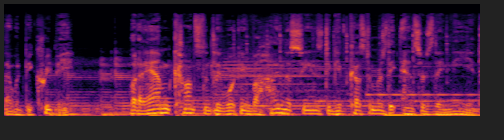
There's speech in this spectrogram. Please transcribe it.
That would be creepy. But I am constantly working behind the scenes to give customers the answers they need.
